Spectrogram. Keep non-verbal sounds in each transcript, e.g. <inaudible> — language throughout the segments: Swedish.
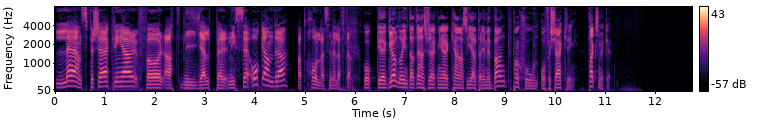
Länsförsäkringar för att ni hjälper Nisse och andra att hålla sina löften. Och eh, glöm då inte att Länsförsäkringar kan alltså hjälpa dig med bank, pension och försäkring. Tack så mycket!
